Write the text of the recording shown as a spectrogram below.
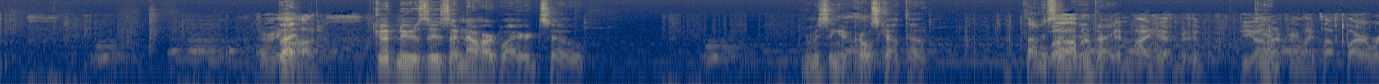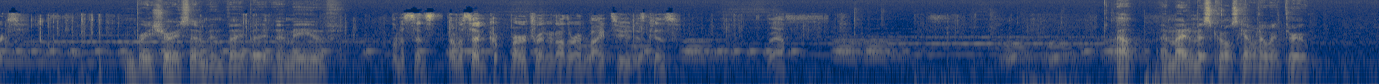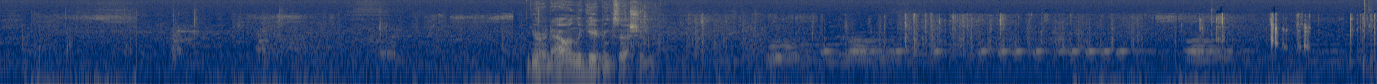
Very But- odd. good news is I'm now hardwired. So, we're missing a Girl Scout though. I Thought I sent Well, I'm invite. invite him. He'll be on Yeah. after he lights off fireworks. I'm pretty sure I sent him an invite, but I may have. I'm gonna send. I'm gonna send Bertrand another invite too, just because. Yeah. Oh, I might have missed Girl Scout when I went through. You are now in the gaming session.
